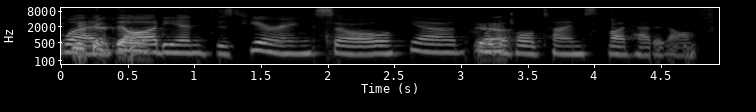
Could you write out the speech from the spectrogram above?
what can't the audience is hearing. So yeah, for yeah. the whole time, Scott had it off.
